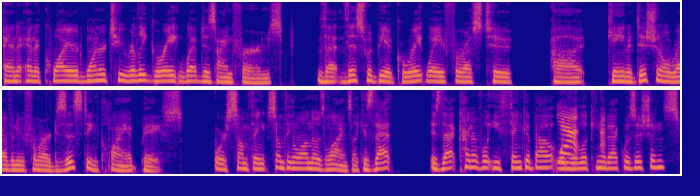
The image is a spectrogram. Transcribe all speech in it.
and and acquired one or two really great web design firms that this would be a great way for us to uh, gain additional revenue from our existing client base or something something along those lines like is that is that kind of what you think about when you're looking at acquisitions?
